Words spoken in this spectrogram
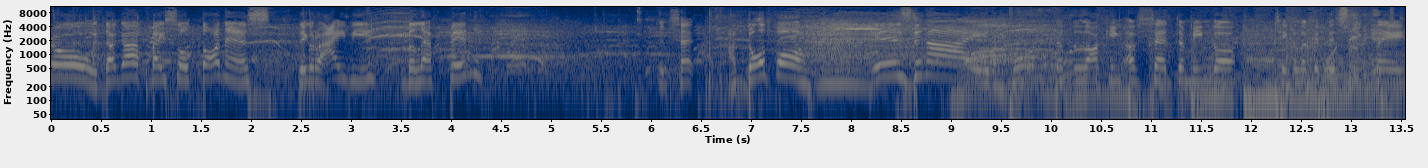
row, dug up by Soltones. They go to Ivy, the left pin. Good set. Adolfo is denied. The blocking of Ced Domingo. Take a look at this replay.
